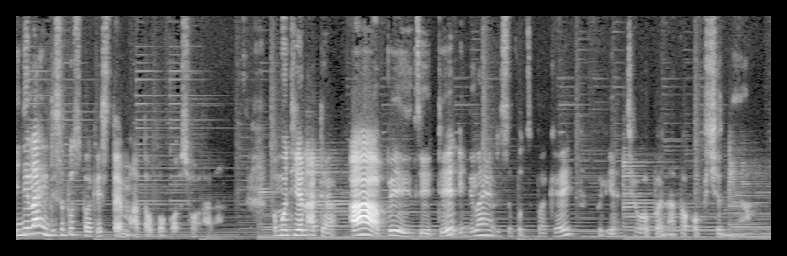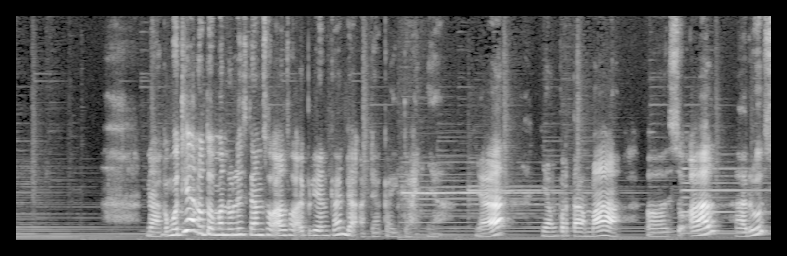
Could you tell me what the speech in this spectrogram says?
Inilah yang disebut sebagai stem atau pokok soal. Kemudian ada A, B, C, D. Inilah yang disebut sebagai pilihan jawaban atau optionnya. Nah, kemudian untuk menuliskan soal-soal pilihan ganda ada kaidahnya. Ya, yang pertama eh, soal harus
